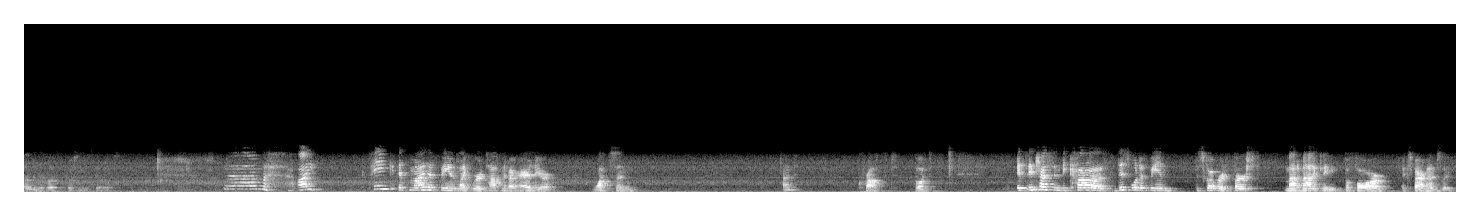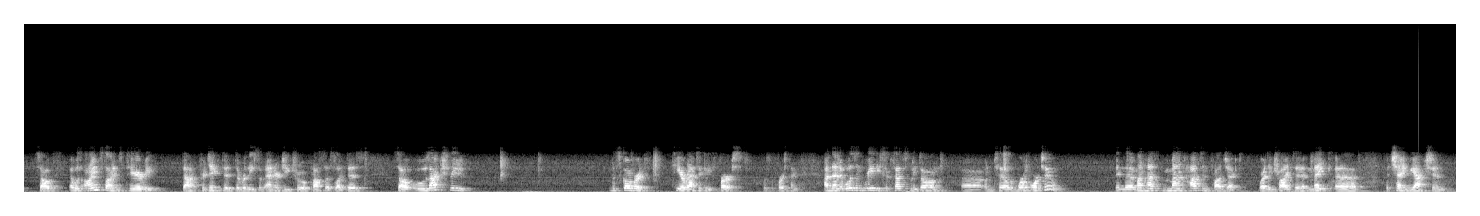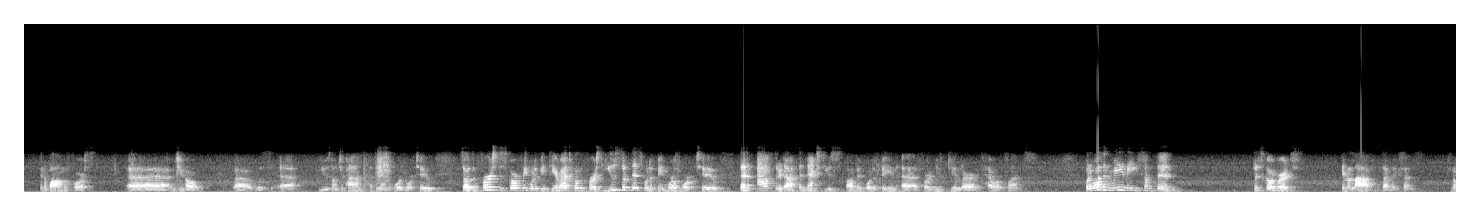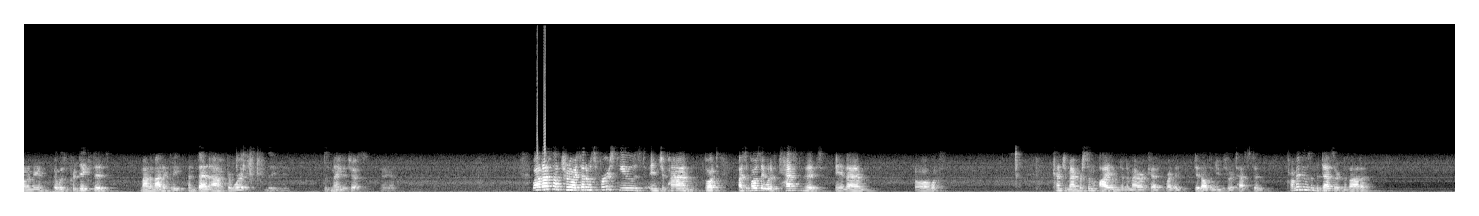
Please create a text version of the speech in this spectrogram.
How did the first person discover it? Um, I think it might have been like we were talking about earlier, Watson and Croft, but it's interesting because this would have been discovered first mathematically before experimentally. So it was Einstein's theory that predicted the release of energy through a process like this. So it was actually discovered theoretically first, was the first thing. And then it wasn't really successfully done uh, until World War II in the Manhattan, Manhattan Project, where they tried to make a, a chain reaction in a bomb, of course, uh, which you know uh, was uh, used on Japan at the end of World War II. So the first discovery would have been theoretical, the first use of this would have been World War II. Then after that, the next use of it would have been uh, for nuclear power plants. But it wasn't really something discovered in a lab, if that makes sense. You know what I mean? It was predicted mathematically, and then afterwards just made it just. Yeah. Well, that's not true. I said it was first used in Japan, but I suppose they would have tested it in um, oh what's can't remember some island in America where they did all the nuclear testing, or maybe it was in the desert, Nevada.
